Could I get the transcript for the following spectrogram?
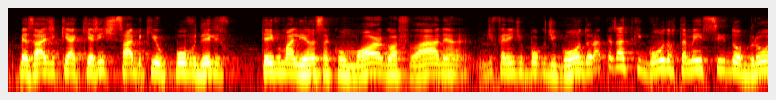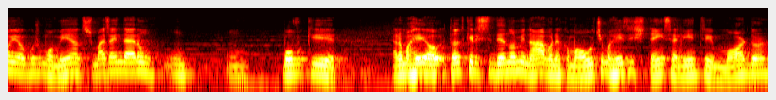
apesar de que aqui a gente sabe que o povo dele teve uma aliança com Morgoth lá, né? Diferente um pouco de Gondor, apesar de que Gondor também se dobrou em alguns momentos, mas ainda era um, um, um povo que era uma tanto que eles se denominavam, né, como a última resistência ali entre Mordor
